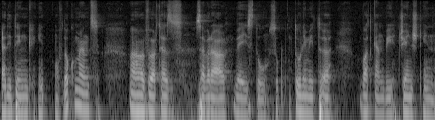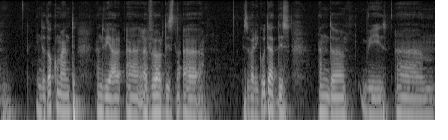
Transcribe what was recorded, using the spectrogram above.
editing of documents. Uh, Word has several ways to to limit uh, what can be changed in in the document, and we are uh, Word is uh, is very good at this, and we um,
